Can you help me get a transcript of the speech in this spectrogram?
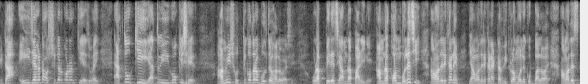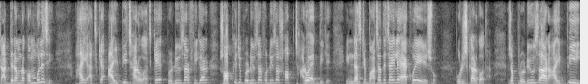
এটা এই জায়গাটা অস্বীকার করার কী আছে ভাই? এত কি? এত ইগো কিসের? আমি সত্যি কথাটা বলতে ভালোবাসি। ওরা পেরেছে, আমরা পারিনি। আমরা কম বলেছি আমাদের এখানে? যে আমাদের এখানে একটা বিক্রম হলে খুব ভালো হয়। আমাদের স্টারদের আমরা কম বলেছি? ভাই, আজকে আইপি ছাড়ো, আজকে প্রডিউসার ফিগার সব কিছু প্রডিউসার প্রডিউসার সব ছাড়ো একদিকে। ইন্ডাস্ট্রি বাঁচাতে চাইলে এক হয়ে এসো। পরিষ্কার কথা। এসব প্রডিউসার আইপি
